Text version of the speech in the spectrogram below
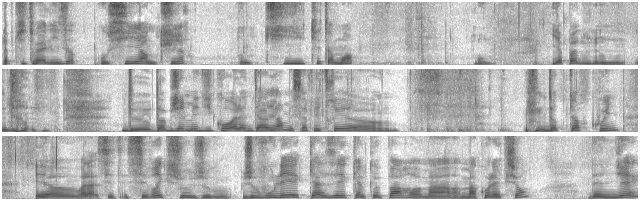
la petite valise aussi en cuir, donc qui, qui est à moi. Bon, il n'y a pas d'objets médicaux à l'intérieur, mais ça fait très euh, Dr. Queen. Et euh, voilà, c'est vrai que je, voulais caser quelque part euh, ma, collection d'Indiens.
